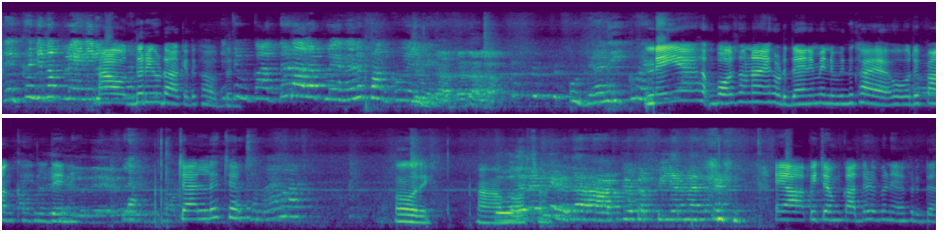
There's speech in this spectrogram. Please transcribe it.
ਦੇਖਣ ਜਦੋਂ ਪਲੇਨ ਹੀ ਹਾਂ ਉਧਰ ਹੀ ਉਡਾ ਕੇ ਦਿਖਾ ਉਧਰ ਹੀ। ਚਮਕਾਦੜ ਵਾਲਾ ਪਲੇਨ ਹੈ ਨਾ ਪੰਖ ਮਿਲਦੇ ਦਾਦਾ ਡਾਲਾ ਉੱਡਿਆ ਨਹੀਂ ਇੱਕ ਮਿੰਟ। ਨਹੀਂ ਇਹ ਬਹੁਤ ਸੋਹਣਾ ਇਹ ਉੱਡਦਾ ਇਹਨੇ ਮੈਨੂੰ ਵੀ ਦਿਖਾਇਆ ਉਹਦੇ ਪੰਖ ਹਿਲਦੇ ਨੇ। ਲੈ। ਚੱਲ ਚੱਲ। ਉਹਦੇ। ਹਾਂ ਉਹਦੇ ਬਹੁਤ ਨਾਲ ਸੋਹਣਾ। ਖੇਡਦਾ ਆਪ ਟੱਪੀ? ਇਹ ਆਪ ਹੀ ਚਮਕਾਦੜ ਬਣਿਆ ਫਿਰਦਾ।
